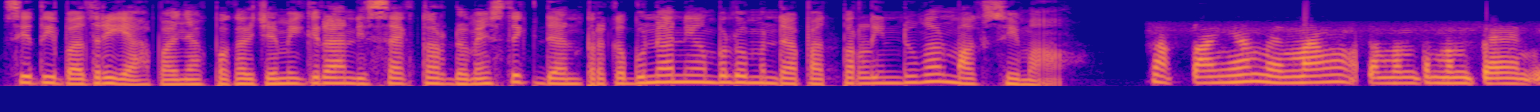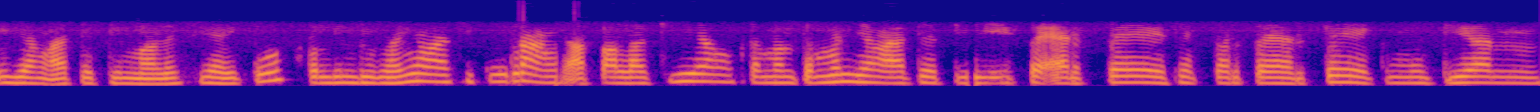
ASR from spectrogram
Siti Badriah, banyak pekerja migran di sektor domestik dan perkebunan yang belum mendapat perlindungan maksimal faktanya memang teman-teman PMI yang ada di Malaysia itu perlindungannya masih kurang. Apalagi yang teman-teman yang ada di PRT, sektor PRT, kemudian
